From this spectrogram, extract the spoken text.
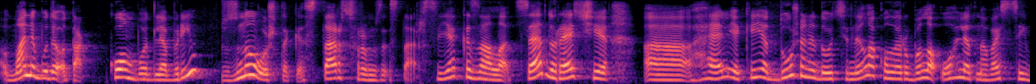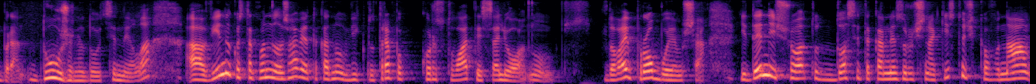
У мене буде отак. Комбо для брів, знову ж таки, Stars from the Stars. Я казала, це, до речі, е, гель, який я дуже недооцінила, коли робила огляд на весь цей бренд. Дуже недооцінила. А він якось так в мене лежав, я така, ну, вік, ну треба користуватись, альо, ну. Давай пробуємо ще. Єдине, що тут досить така незручна кісточка, вона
